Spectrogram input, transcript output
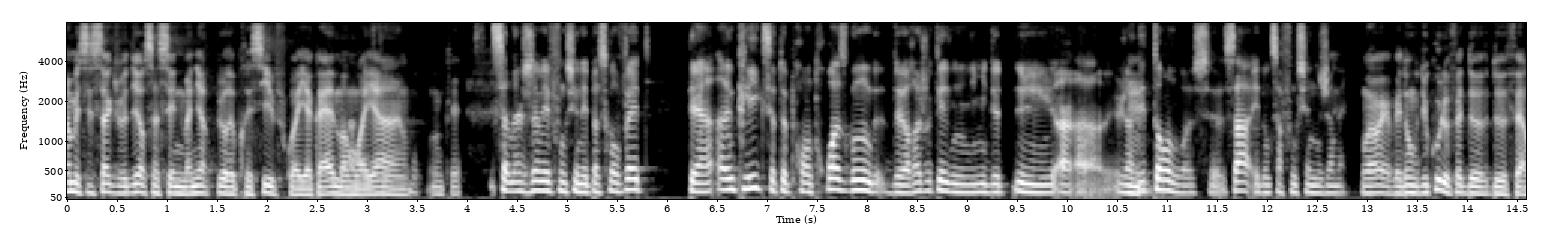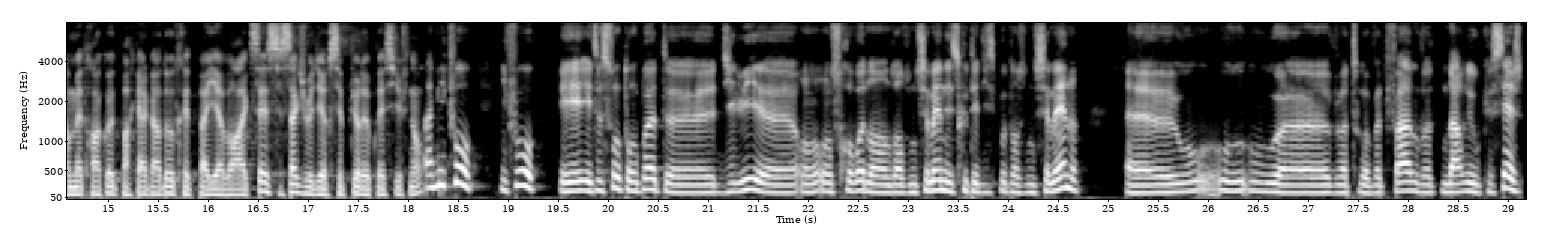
Non, mais c'est ça que je veux dire. Ça, c'est une manière plus répressive. Quoi. Il y a quand même un Ah, moyen. ok. Ça n'a jamais fonctionné parce qu'en fait, tu à un clic, ça te prend trois secondes de rajouter une limite de. un- un- Hmm. d'étendre ce- ça et donc ça fonctionne jamais. Ouais, ouais. Mais donc, du coup, le fait de, de faire mettre un code par quelqu'un d'autre et de pas y avoir accès, c'est ça que je veux dire. C'est plus répressif, non? Ah, mais il faut, il faut. Et, et de toute façon, ton pote, euh, dis-lui, euh, on, on se revoit dans, dans une semaine. Est-ce que tu es dispo dans une semaine? Euh, Ou, euh, votre, votre femme, votre mari, ou que sais-je.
